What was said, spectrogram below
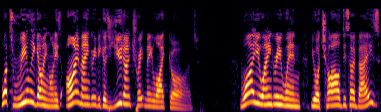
What's really going on is I'm angry because you don't treat me like God. Why are you angry when your child disobeys?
